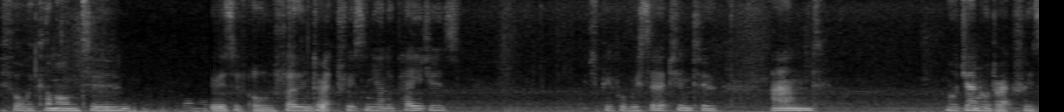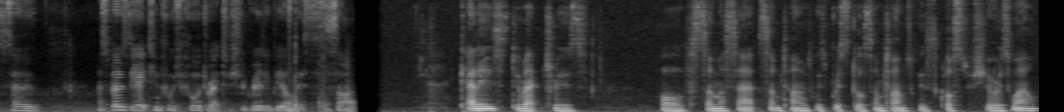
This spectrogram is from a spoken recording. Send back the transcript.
Before we come on to series of old phone directories and yellow pages, which people research into, and more general directories. So I suppose the 1844 directory should really be on this side. Kelly's directories of Somerset, sometimes with Bristol, sometimes with Gloucestershire as well.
